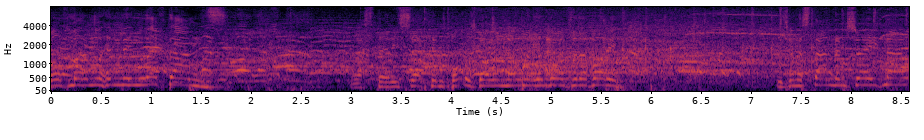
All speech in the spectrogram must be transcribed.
Both men lending left hands. Last 30 seconds, Butler's going nowhere. Butler going for the body. He's going to stand and trade now.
